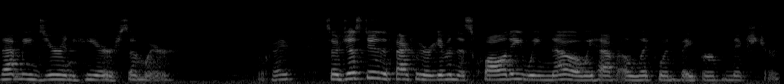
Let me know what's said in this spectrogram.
that means you're in here somewhere. Okay? So just due to the fact we were given this quality, we know we have a liquid vapor mixture.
